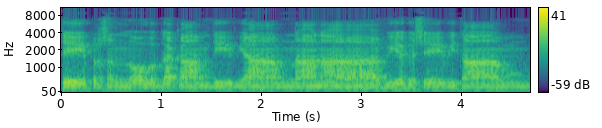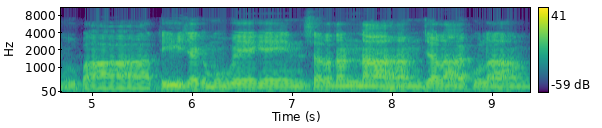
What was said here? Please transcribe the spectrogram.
ते प्रसन्नो प्रसन्नोदकां दिव्यां नानाव्यगसेविताम् उपाति जगमुवेगेन सरदण्डां जलाकुलाम्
